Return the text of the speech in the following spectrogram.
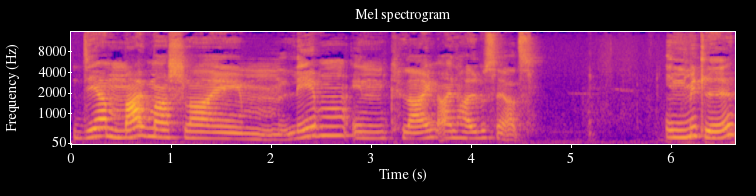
der Magma-Schleim. Leben in klein ein halbes Herz. In Mittel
